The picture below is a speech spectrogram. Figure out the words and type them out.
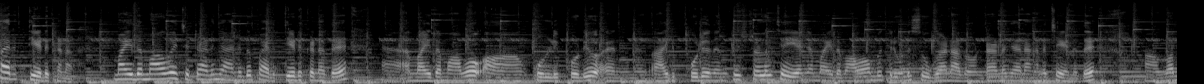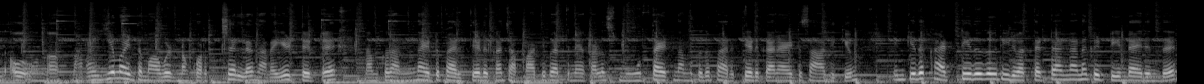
പരത്തിയെടുക്കണം. മൈദമാവ് വെച്ചിട്ടാണ് ഞാനിത് പരത്തിയെടുക്കണത്. മൈദമാവോ പുള്ളിപ്പൊടിയോ അരിപ്പൊടിയോ നിങ്ങൾക്ക് ഇഷ്ടമുള്ളത് ചെയ്യാൻ ഞാൻ മൈദമാവാകുമ്പോൾ ഇത്തിരി കൊണ്ട് സുഖമാണ്. അതുകൊണ്ടാണ് ഞാൻ അങ്ങനെ ചെയ്യണത്. നിറയെ മൈദമാവ് ഇടണം. കുറച്ചല്ല നിറയെ ഇട്ടിട്ട് നമുക്ക് നന്നായിട്ട് പരത്തിയെടുക്കാം. ചപ്പാത്തി പരത്തിനേക്കാളും സ്മൂത്തായിട്ട് നമുക്കിത് പരത്തിയെടുക്കാനായിട്ട് സാധിക്കും. എനിക്കിത് കട്ട് ചെയ്തത് ഒരു ഇരുപത്തെട്ടെണ്ണാണ് കിട്ടിയിട്ടുണ്ടായിരുന്നത്.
